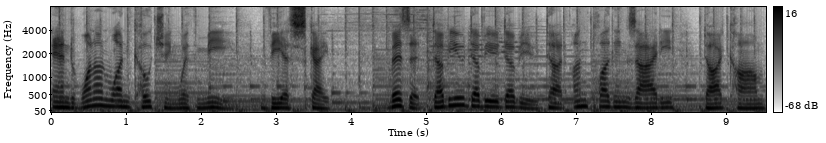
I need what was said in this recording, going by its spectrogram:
and one on one coaching with me via Skype, visit www.unpluganxiety.com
